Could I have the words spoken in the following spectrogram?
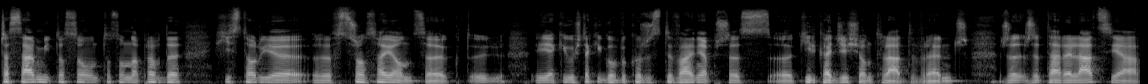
czasami to są, to są naprawdę historie e, wstrząsające, jakiegoś takiego wykorzystywania przez e, kilkadziesiąt lat wręcz, że, że ta relacja.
